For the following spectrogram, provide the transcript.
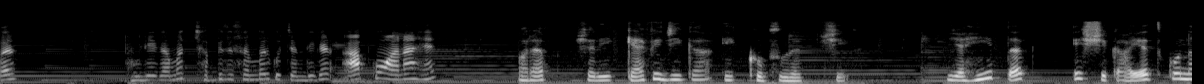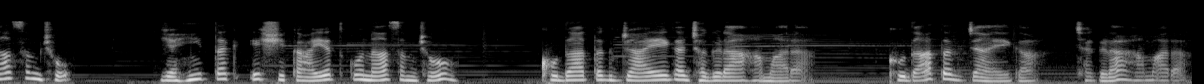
पर भूलिएगा मत 26 दिसंबर को चंडीगढ़ आपको आना है। और अब शरीक कैफ़े जी का एक खूबसूरत शेर। यहीं तक इस शिकायत को ना समझो। यहीं तक इस शिकायत को ना समझो। खुदा तक जाएगा झगड़ा हमारा। खुदा तक जाएगा झगड़ा हमारा।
